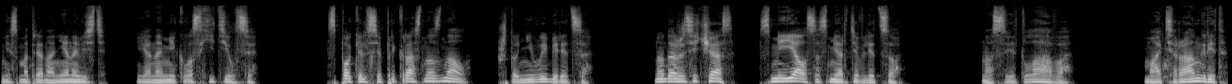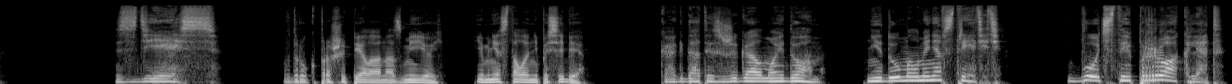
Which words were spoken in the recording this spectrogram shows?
Несмотря на ненависть, я на миг восхитился. Спокельсе прекрасно знал, что не выберется. Но даже сейчас смеялся смерти в лицо. Но Светлава... Мать Рангрид? «Здесь!» Вдруг прошипела она змеей и мне стало не по себе. «Когда ты сжигал мой дом, не думал меня встретить? Будь ты проклят!»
